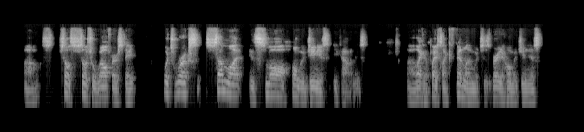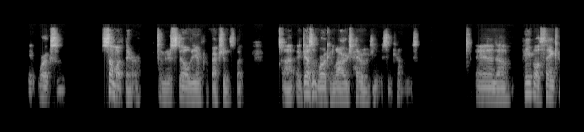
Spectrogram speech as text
uh, so social welfare state, which works somewhat in small homogeneous economies. Uh, like in a place like Finland, which is very homogeneous, it works somewhat there. I mean, there's still the imperfections, but uh, it doesn't work in large heterogeneous economies. And uh, people think,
